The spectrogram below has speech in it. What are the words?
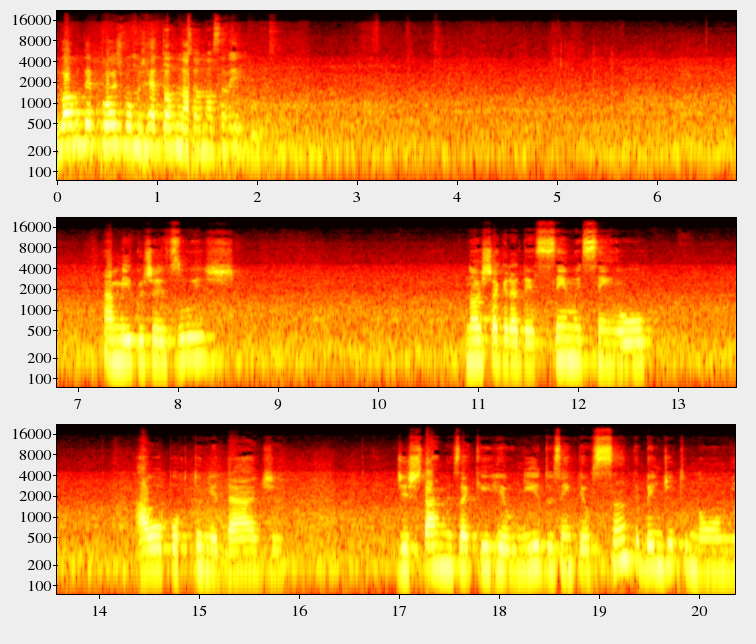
Logo depois vamos retornar à nossa leitura. Amigo Jesus, nós te agradecemos, Senhor, a oportunidade de estarmos aqui reunidos em teu santo e bendito nome,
